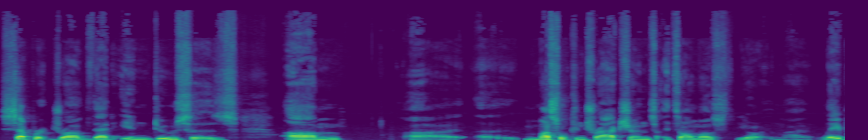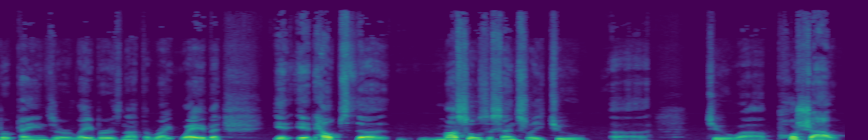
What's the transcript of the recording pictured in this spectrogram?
separate drug that induces um, uh, uh, muscle contractions. It's almost you know, uh, labor pains, or labor is not the right way, but it, it helps the muscles essentially to uh, to uh, push out,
